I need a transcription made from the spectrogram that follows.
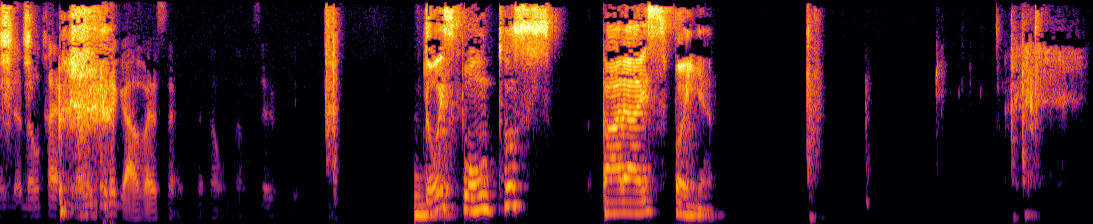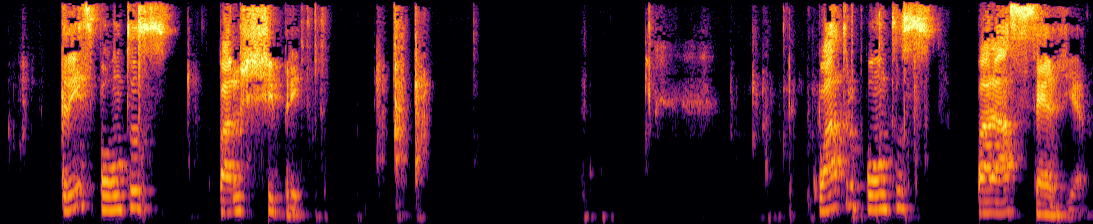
ainda não, tá, não entregava essa época. Não. Dois pontos para a Espanha. Três pontos para o Chipre. Quatro pontos para a Sérvia.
